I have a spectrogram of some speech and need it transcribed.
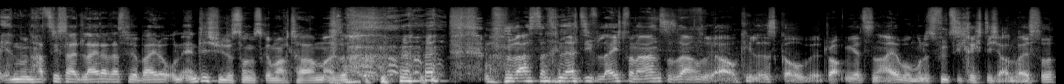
Ja, nun hat sich halt leider, dass wir beide unendlich viele Songs gemacht haben. Also war es dann relativ leicht von an zu sagen, so ja, okay, let's go, wir droppen jetzt ein Album und es fühlt sich richtig an, weißt du?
